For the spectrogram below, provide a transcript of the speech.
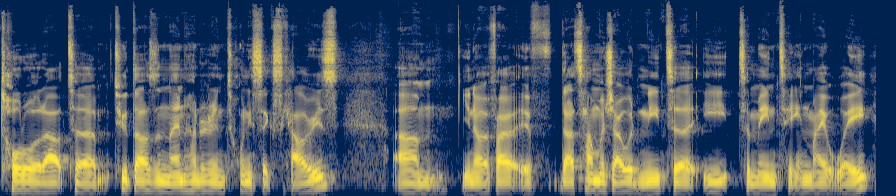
total it out to 2,926 calories. Um, you know, if I if that's how much I would need to eat to maintain my weight,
